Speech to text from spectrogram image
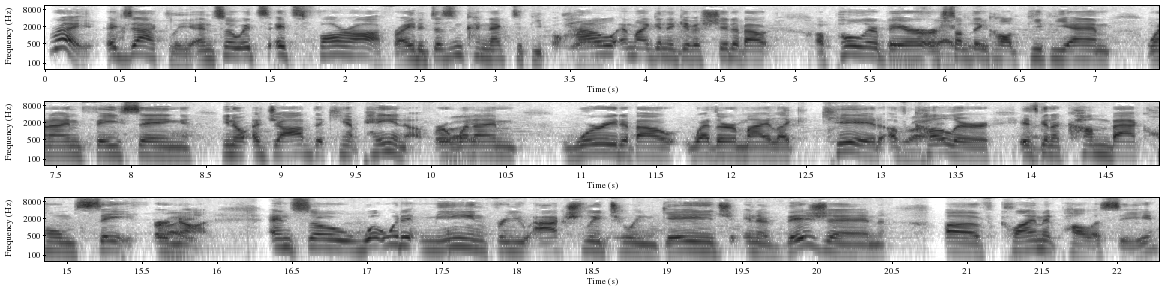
Right, exactly. And so it's it's far off, right? It doesn't connect to people. How am I going to give a shit about a polar bear or something called PPM when I'm facing, you know, a job that can't pay enough or when I'm worried about whether my like kid of Right. color is going to come back home safe or Right. not. And so what would it mean for you actually to engage in a vision of climate policy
